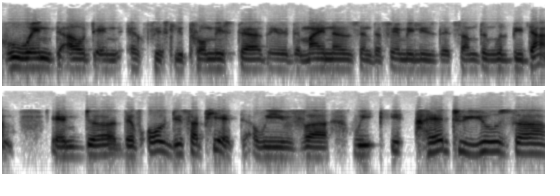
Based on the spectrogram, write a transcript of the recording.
who went out and obviously promised uh, the, the miners and the families that something will be done, and uh, they've all disappeared. We've uh, we had to use uh,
